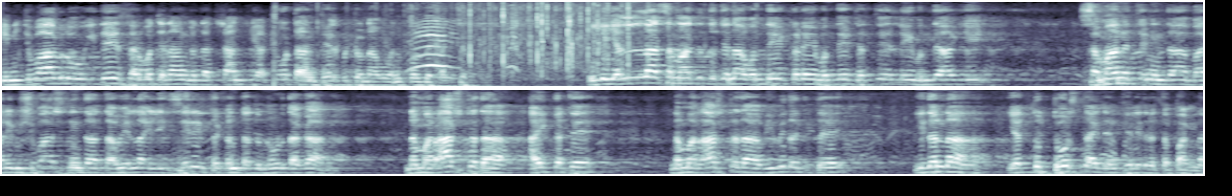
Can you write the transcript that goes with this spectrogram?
ಈ ನಿಜವಾಗ್ಲೂ ಇದೇ ಸರ್ವ ಜನಾಂಗದ ಶಾಂತಿಯ ಚೋಟ ಅಂತ ಹೇಳ್ಬಿಟ್ಟು ನಾವು ಅನ್ಕೊಳ್ಬೇಕಾಗ್ತದೆ. ಇಲ್ಲಿ ಎಲ್ಲ ಸಮಾಜದ ಜನ ಒಂದೇ ಕಡೆ, ಒಂದೇ ಜತೆಯಲ್ಲಿ, ಒಂದೇ ಆಗಿ ಸಮಾನತೆಯಿಂದ ಭಾರಿ ವಿಶ್ವಾಸದಿಂದ ತಾವೆಲ್ಲ ಇಲ್ಲಿ ಸೇರಿರ್ತಕ್ಕಂಥದ್ದು ನೋಡಿದಾಗ ನಮ್ಮ ರಾಷ್ಟ್ರದ ಐಕ್ಯತೆ, ನಮ್ಮ ರಾಷ್ಟ್ರದ ವಿವಿಧತೆ ಇದನ್ನ ಎದ್ದು ತೋರಿಸ್ತಾ ಇದೆ ಅಂತ ಹೇಳಿದ್ರೆ ತಪ್ಪಾಗಲ್ಲ.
